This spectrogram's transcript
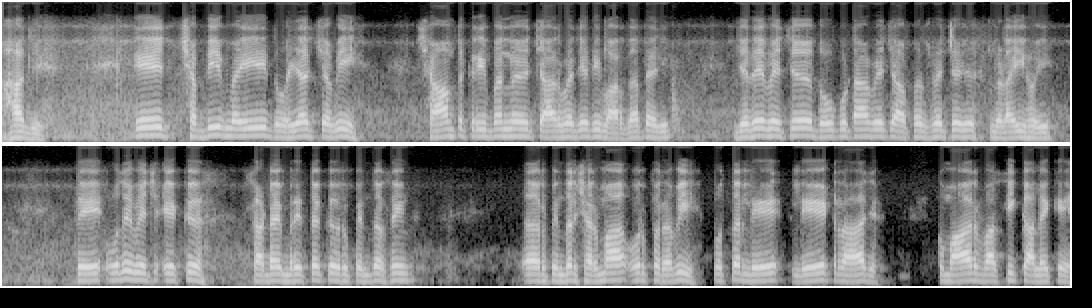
ਹਾਂਜੀ। ਇਹ 26 ਮਈ 2024 ਸ਼ਾਮ ਤਕਰੀਬਨ 4 ਵਜੇ ਦੀ ਵਾਰਦਾਤ ਹੈ ਜੀ, ਜਿਹਦੇ ਵਿੱਚ ਦੋ ਗੁੱਟਾਂ ਵਿੱਚ ਆਪਸ ਵਿੱਚ ਲੜਾਈ ਹੋਈ ਤੇ ਉਹਦੇ ਵਿੱਚ ਇੱਕ ਸਾਡਾ ਮ੍ਰਿਤਕ ਰੁਪਿੰਦਰ ਸਿੰਘ ਰੁਪਿੰਦਰ ਸ਼ਰਮਾ ਉਰਫ ਰਵੀ, ਪੁੱਤਰ ਲੇ, ਲੇਟ ਰਾਜ ਕੁਮਾਰ ਵਾਸੀ ਕਾਲੇ ਕੇ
